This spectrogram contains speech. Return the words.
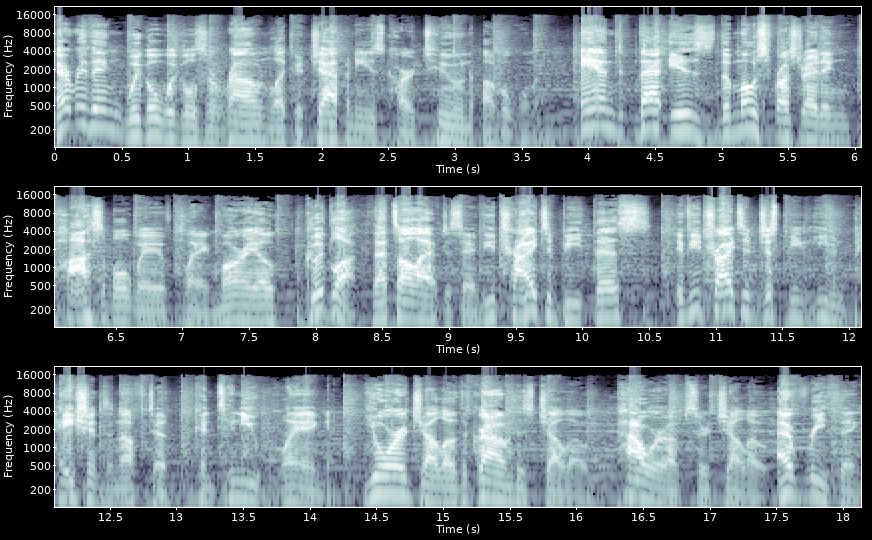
Everything wiggle wiggles around like a Japanese cartoon of a woman. And that is the most frustrating possible way of playing Mario. Good luck, that's all I have to say. If you try to beat this, if you try to just be even patient enough to continue playing it, you're Jello, the ground is Jello, power ups are Jello, everything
